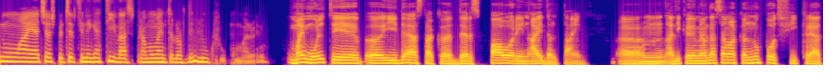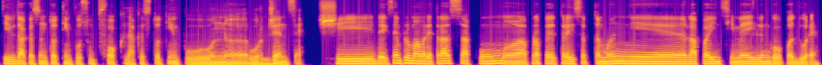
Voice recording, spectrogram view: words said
nu ai aceeași percepție negativă asupra momentelor de lucru, cum ar veni. Mai mult e uh, ideea asta că there's power in idle time. Um, adică eu mi-am dat seama că nu pot fi creativ dacă sunt tot timpul sub foc, dacă sunt tot timpul în uh, urgențe. Și, de exemplu, m-am retras acum uh, aproape trei săptămâni la părinții mei lângă o pădure.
